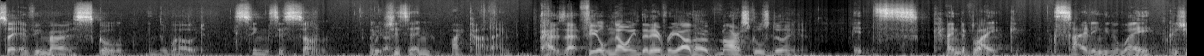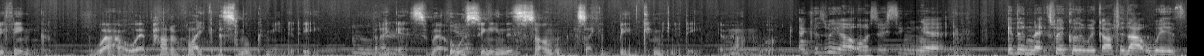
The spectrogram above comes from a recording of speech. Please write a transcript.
So every Marist school in the world sings this song, which is then by Cardijn. How does that feel, knowing that every other Marist school's doing it? It's kind of like exciting in a way because you think, wow, we're part of like a small community. But I mm-hmm. guess we're all singing this song as like a big community around the mm. world. And because we are also singing it either next week or the week after that with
